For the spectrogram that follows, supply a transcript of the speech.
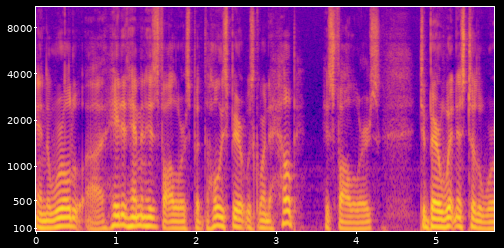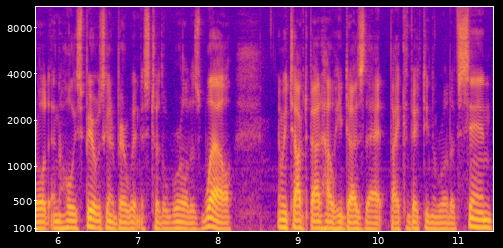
and the world uh, hated him and his followers, but the Holy Spirit was going to help his followers to bear witness to the world, and the Holy Spirit was going to bear witness to the world as well. And we talked about how he does that by convicting the world of sin,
